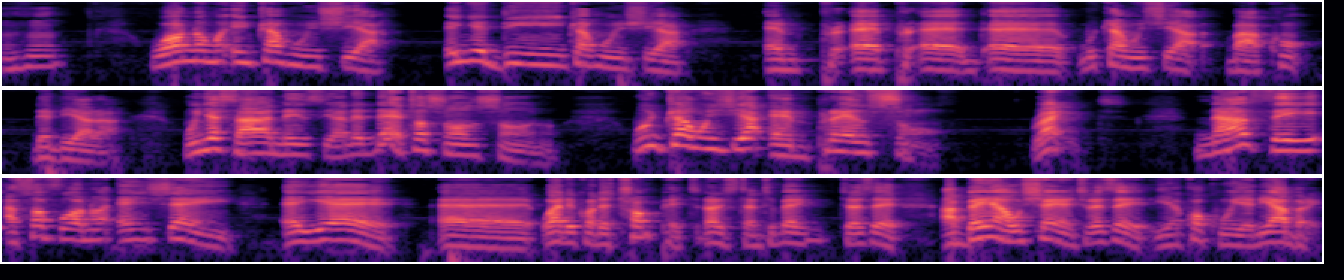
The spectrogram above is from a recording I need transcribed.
mhm wɔnom ntwa ho nhyia. Enye din twa ho nhyia. Mpr ɛɛ pr ɛɛ ɛɛ motwa ho nhyia baako da biara. Monyɛ saa ne nsia ne da ɛtɔ so nson no montwa ho nhyia mprɛ nson. Right? Na afei asɔfoɔ no nhyɛn ɛyɛ ɛɛ they call the trumpet. That is tɛntɛbɛn. Kyerɛ sɛ abɛn a wohyɛn kyerɛ sɛ yɛ kɔkɔɔ yɛ ni abere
